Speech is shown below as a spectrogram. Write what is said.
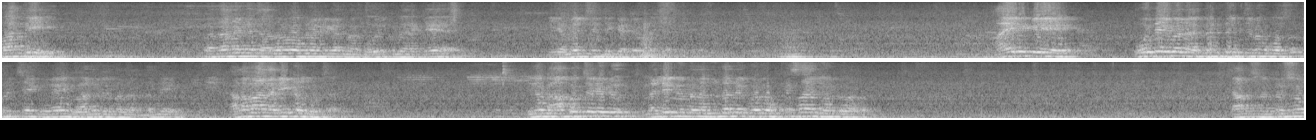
పార్టీ. ప్రధానంగా చంద్రబాబు నాయుడు గారు నా కోరిక మేరకే ఈ ఎమ్మెల్సీ టికెట్ ఇవ్వడం జరిగింది. ఆయనకి ఓటేయమని అభ్యర్థించడం కోసం ప్రత్యేకంగా ఇవాళ మిమ్మల్ని అందరినీ కలవాలని ఇక్కడికి వచ్చారు. ఇది ఒక ఆపర్చునిటీ. మళ్ళీ మిమ్మల్ని అందరినీ కూడా ఒక్కసారి చూడడం చాలా సంతోషం.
